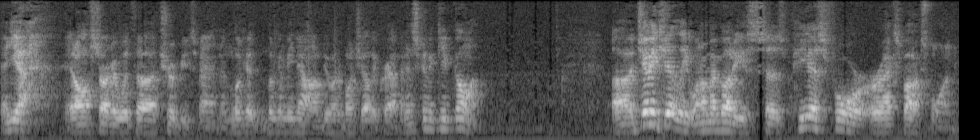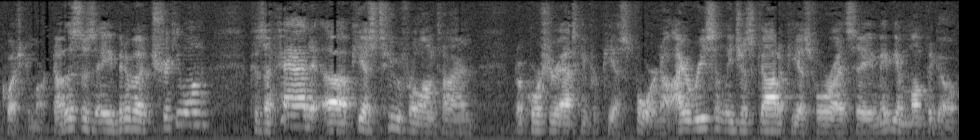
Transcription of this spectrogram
And yeah, it all started with uh, tributes, man. And look at look at me now. I'm doing a bunch of other crap, and it's gonna keep going. Uh, Jimmy Kitley, one of my buddies, says PS4 or Xbox One? Question mark. Now this is a bit of a tricky one because I've had uh, PS2 for a long time, but of course you're asking for PS4. Now I recently just got a PS4. I'd say maybe a month ago,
